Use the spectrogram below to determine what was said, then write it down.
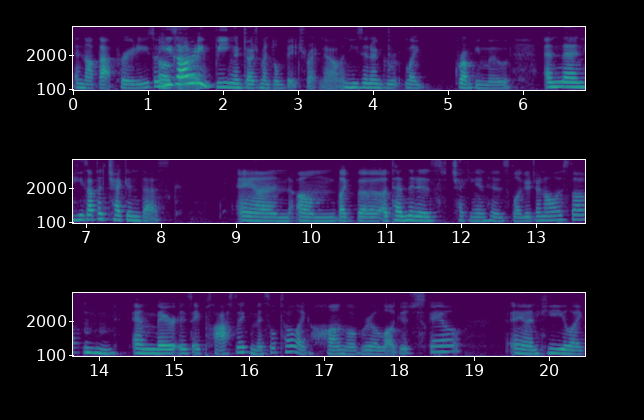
and not that pretty so he's Okay. already being a judgmental bitch right now and he's in a gr- like grumpy mood and then he's at the check-in desk and um like the attendant is checking in his luggage and all this stuff Mm-hmm. and there is a plastic mistletoe like hung over the luggage scale and he like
